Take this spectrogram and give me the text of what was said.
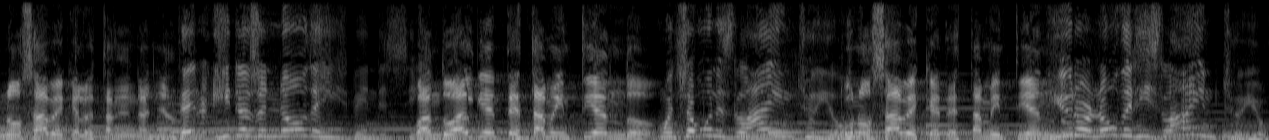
no sabe que lo están engañando. they, he doesn't know that he's being deceived. Cuando alguien te está mintiendo, when someone is lying to you, tú no sabes que te está you mintiendo. don't know that he's lying to you.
